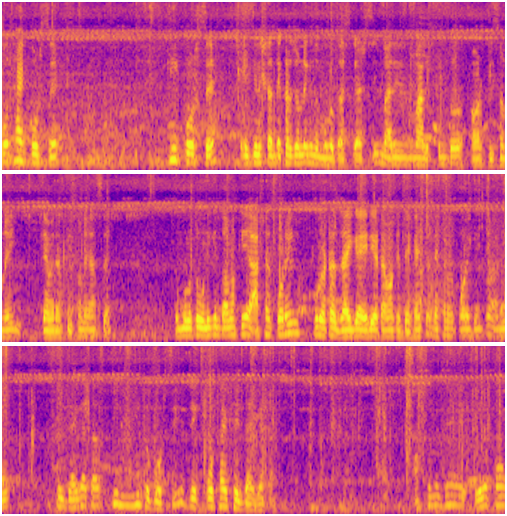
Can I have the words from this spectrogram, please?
কোথায় করছে, কি করছে, এই জিনিসটা দেখার জন্য কিন্তু মূলত আজকে আসছি। বাড়ির মালিক কিন্তু আমার পিছনেই, ক্যামেরার পিছনে আছে। তো মূলত উনি কিন্তু আমাকে আসার পরে পুরোটা জায়গা, এরিয়াটা আমাকে দেখাইছে। দেখানোর পরে কিন্তু আমি সেই জায়গাটা চিহ্নিত করছি যে কোথায় সেই জায়গাটা। আসলে যে এরকম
